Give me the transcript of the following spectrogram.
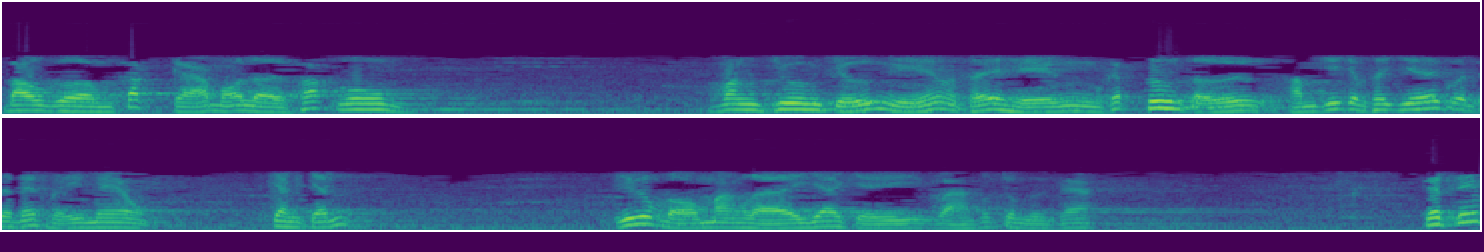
bao gồm tất cả mọi lời phát ngôn, văn chương chữ nghĩa mà thể hiện một cách tương tự, thậm chí trong thế giới của internet và email, chân chánh, dưới góc độ mang lại giá trị và hạnh phúc cho người khác. Kế tiếp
